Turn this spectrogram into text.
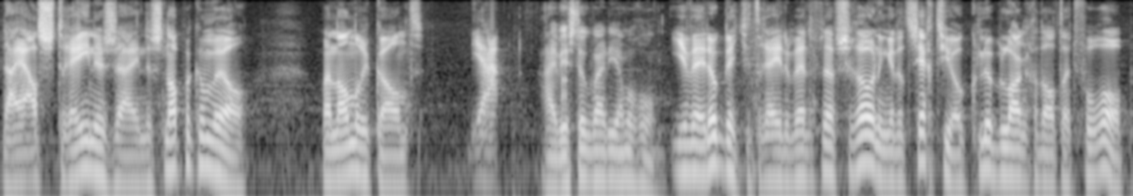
Nou ja, als trainer zijn, dan snap ik hem wel. Maar aan de andere kant, ja, Hij wist ook waar hij aan begon. je weet ook dat je trainer bent van FC Groningen. Dat zegt hij ook. Clubbelang gaat altijd voorop.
